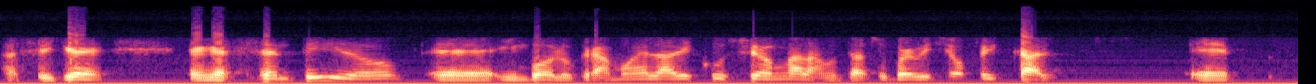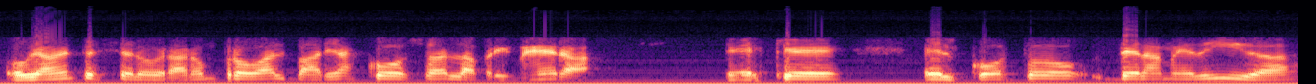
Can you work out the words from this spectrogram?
Así que en ese sentido involucramos en la discusión a la Junta de Supervisión Fiscal. obviamente se lograron probar varias cosas. La primera es que el costo de la medida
